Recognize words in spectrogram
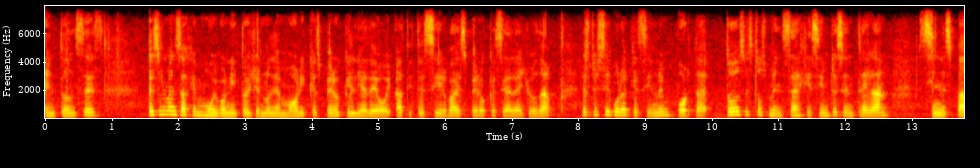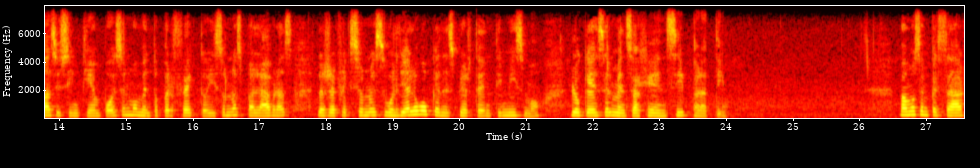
Entonces, es un mensaje muy bonito, lleno de amor y que espero que el día de hoy a ti te sirva, espero que sea de ayuda. Estoy segura que si no importa todos estos mensajes siempre se entregan sin espacio y sin tiempo. Es el momento perfecto y son las palabras, las reflexiones o el diálogo que despierte en ti mismo lo que es el mensaje en sí para ti. Vamos a empezar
